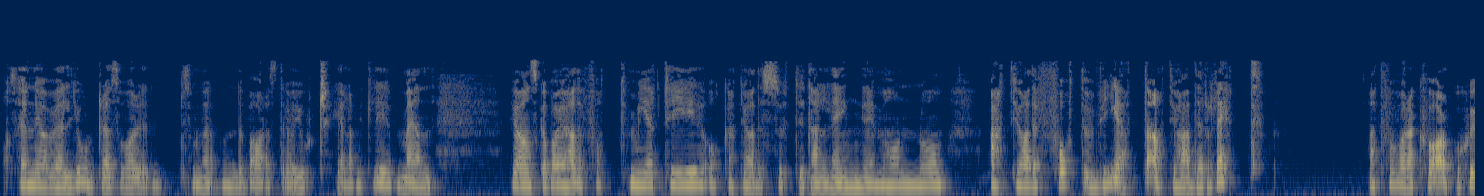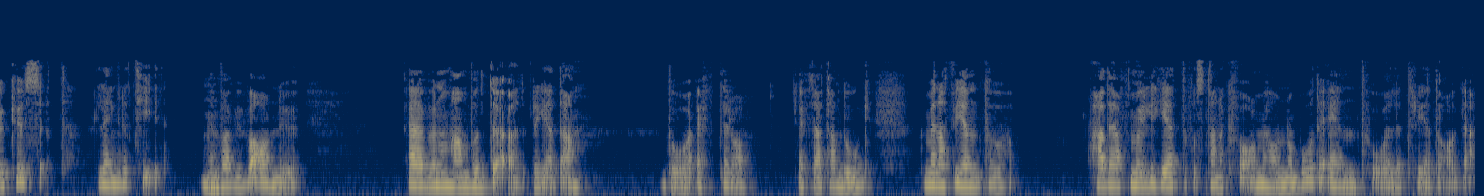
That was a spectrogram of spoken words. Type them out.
och sen när jag väl gjorde det så var det som det underbaraste jag gjort hela mitt liv. Men jag önskar bara jag hade fått mer tid och att jag hade suttit där längre med honom. Att jag hade fått veta att jag hade rätt att få vara kvar på sjukhuset längre tid än vad vi var nu. Även om han var död redan då efter då, efter att han dog. Men att vi ändå hade haft möjlighet att få stanna kvar med honom både en, två eller tre dagar.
